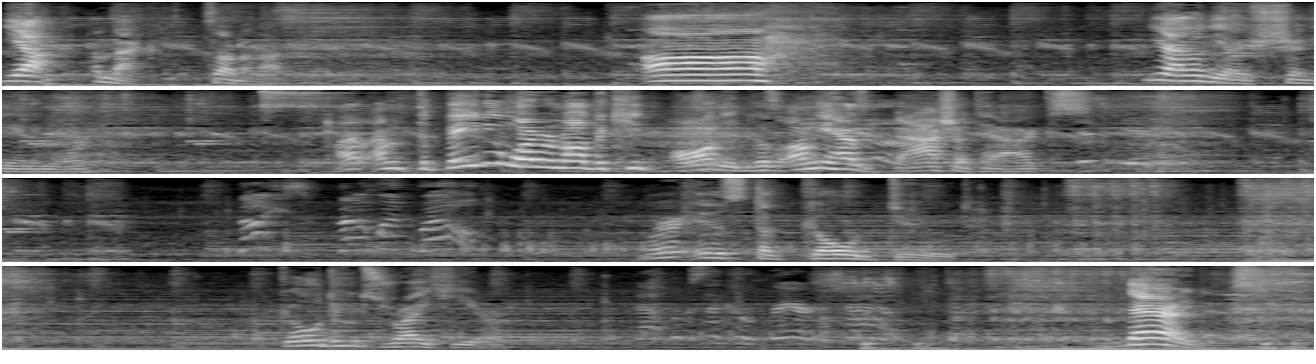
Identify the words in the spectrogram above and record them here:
Yeah, I'm back. Sorry about that. Uh... Yeah, I don't need a Shinny anymore. I, am debating whether or not to keep Oni because Oni has bash attacks. Nice, that went well. Where is the gold dude? Gold dude's right here. That looks like a rare shadow. There it is.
